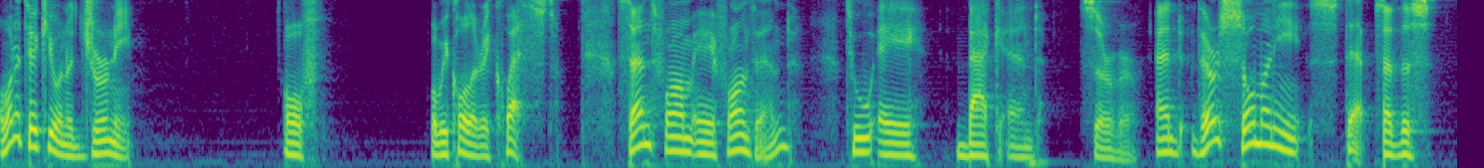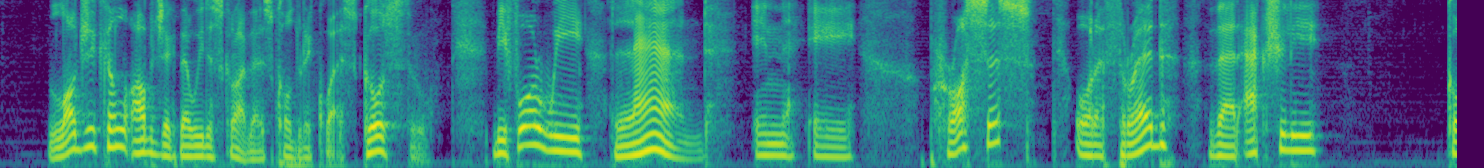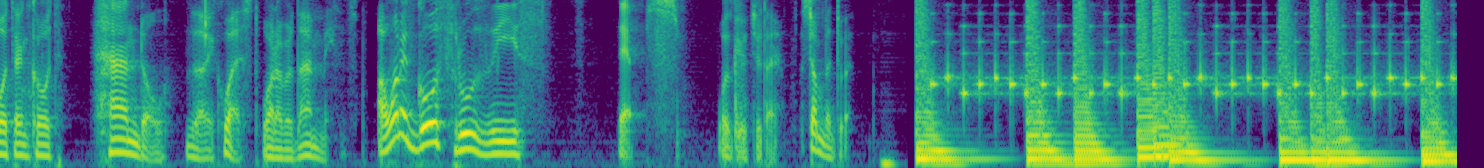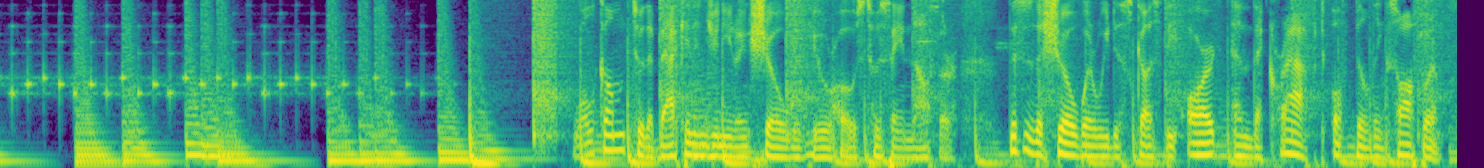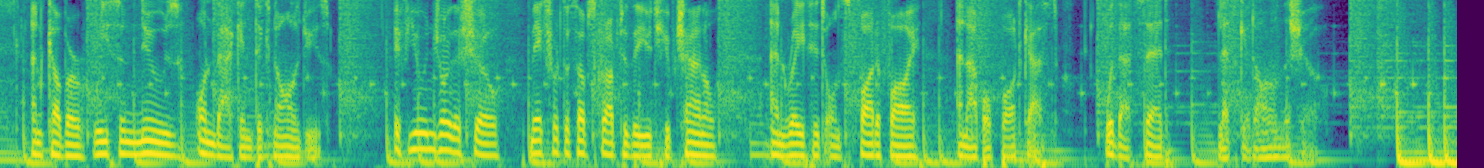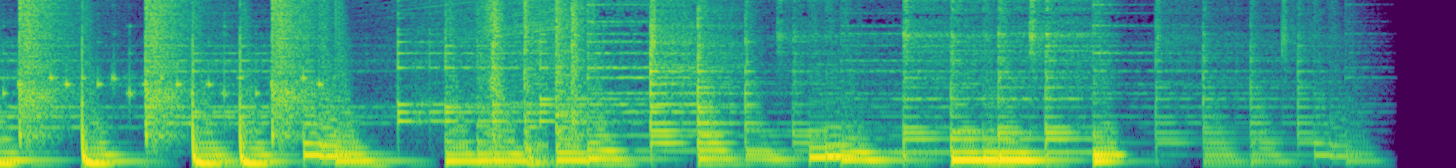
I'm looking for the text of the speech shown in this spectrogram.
I want to take you on a journey of what we call a request sent from a front end to a back end server. And there are so many steps that this logical object that we describe that is called request goes through before we land in a process or a thread that actually quote unquote handle the request, whatever that means. I want to go through these steps with you today. Let's jump into it. Welcome to the Backend Engineering Show with your host Hussein Nasser. This is the show where we discuss the art and the craft of building software and cover recent news on backend technologies. If you enjoy the show, make sure to subscribe to the YouTube channel and rate it on Spotify and Apple Podcast. With that said, let's get on on the show.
